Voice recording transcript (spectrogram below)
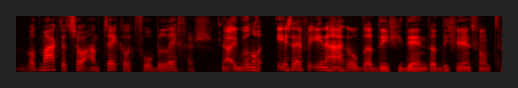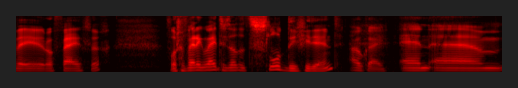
wat maakt het zo aantrekkelijk voor beleggers? Nou, ik wil nog eerst even inhaken op dat dividend. Dat dividend van 2,50 euro. Voor zover ik weet is dat het slotdividend. Oké. En ehm,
